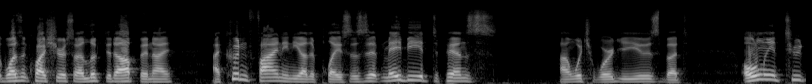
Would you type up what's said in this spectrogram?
wasn't quite sure, so I looked it up and I, I couldn't find any other places. It maybe it depends on which word you use, but only in two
